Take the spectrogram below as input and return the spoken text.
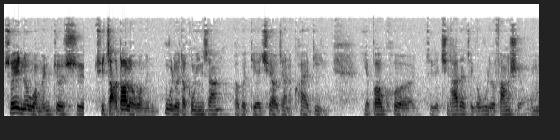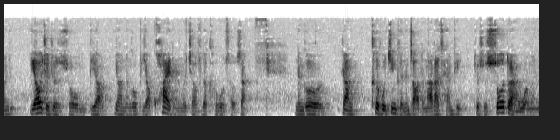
所以呢，我们就是去找到了我们物流的供应商，包括 DHL 这样的快递，也包括这个其他的这个物流方式。我们要求就是说，我们比较要能够比较快的能够交付到客户手上。能够让客户尽可能早的拿到产品，就是缩短我们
